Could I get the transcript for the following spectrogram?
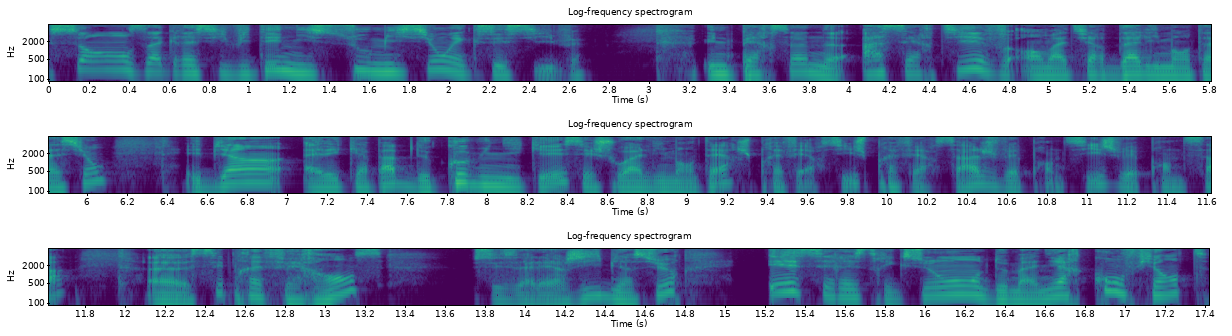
sans agressivité ni soumission excessive. Une personne assertive en matière d'alimentation, eh bien, elle est capable de communiquer ses choix alimentaires. Je préfère ci, je préfère ça, je vais prendre ci, je vais prendre ça. Euh, ses préférences, ses allergies, bien sûr, et ses restrictions de manière confiante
